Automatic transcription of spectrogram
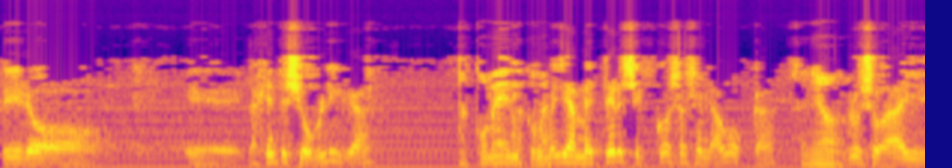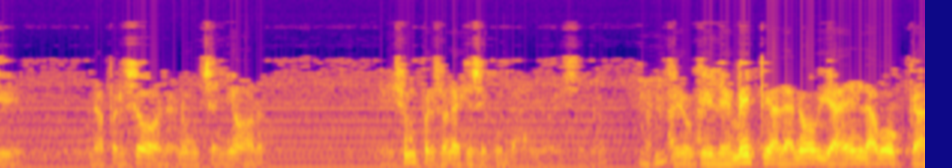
pero eh, la gente se obliga a comer y a comer. comer y a meterse cosas en la boca. Señor. Incluso hay una persona, ¿no? un señor, es un personaje secundario ese, ¿no? Pero que le mete a la novia en la boca,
